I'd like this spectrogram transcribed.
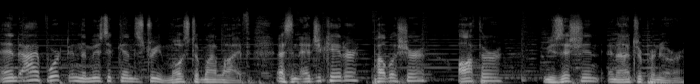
and I've worked in the music industry most of my life as an educator, publisher, author, musician, and entrepreneur.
